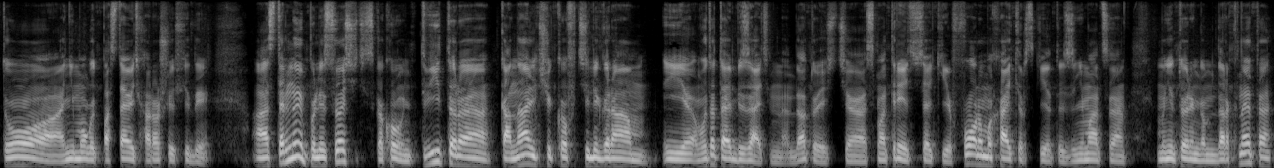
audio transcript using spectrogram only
то они могут поставить хорошие фиды. А остальное пылесосить с какого-нибудь Твиттера, канальчиков, Телеграм. И вот это обязательно, да, то есть э, смотреть всякие форумы хакерские, то есть заниматься мониторингом Даркнета.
